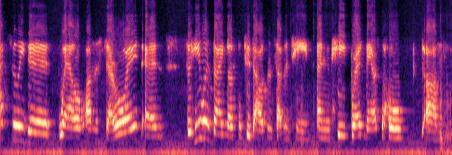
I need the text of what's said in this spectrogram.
actually did well on the steroids. And so he was diagnosed in 2017 and he bred mares the whole um,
